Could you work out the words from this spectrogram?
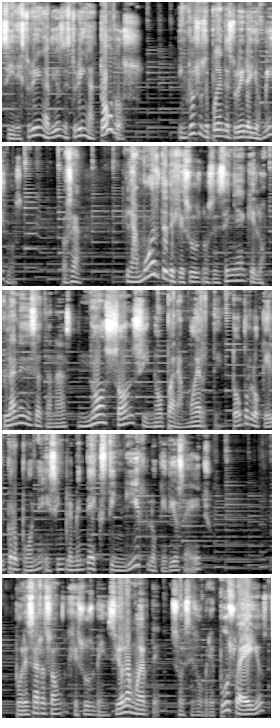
Si destruyen a Dios, destruyen a todos. Incluso se pueden destruir a ellos mismos. O sea, la muerte de Jesús nos enseña que los planes de Satanás no son sino para muerte. Todo lo que él propone es simplemente extinguir lo que Dios ha hecho. Por esa razón Jesús venció la muerte, se sobrepuso a ellos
